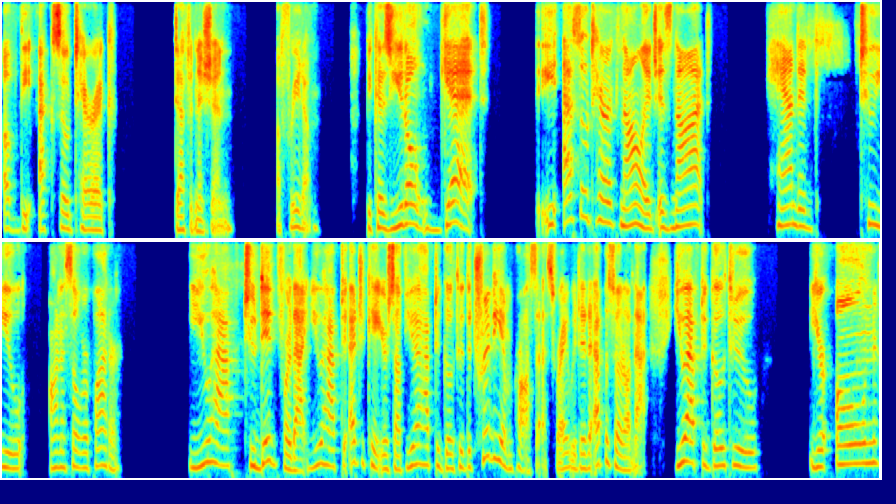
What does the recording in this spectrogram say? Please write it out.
of the exoteric definition of freedom because you don't get the esoteric knowledge is not handed to you on a silver platter. You have to dig for that. You have to educate yourself. You have to go through the trivium process, right? We did an episode on that. You have to go through your own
